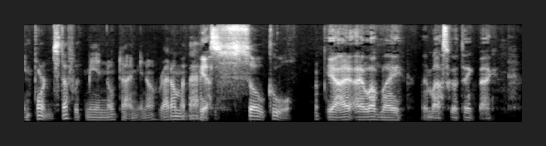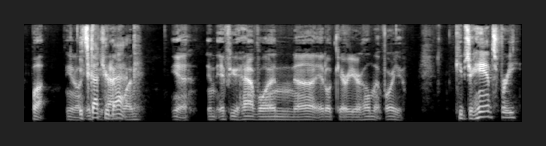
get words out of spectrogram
important stuff with me in no time, you know, right on my back. Yes. So cool. Yeah, I, I love my my Mosko tank bag, but you know, It's got you your back. One, yeah, and if you have one, uh, it'll carry your helmet for you. Keeps your hands free.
